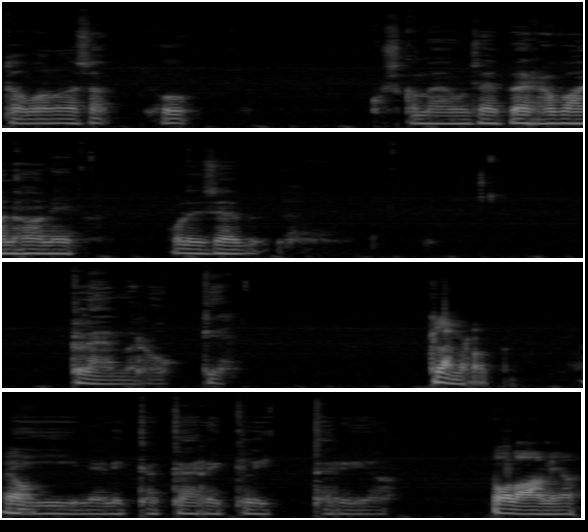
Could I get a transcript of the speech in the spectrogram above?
tavallaan koska mä oon sen verran vanha, niin oli se glam rocki. Glam rock. Joo. Niin, eli Gary Glitteri ja Polaan ja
